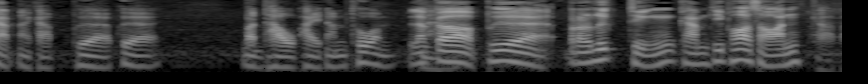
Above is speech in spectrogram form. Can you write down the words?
ครับนะครับ เพื่อเพื่อบรรเทาภัยน้ำท่วม แล้วก็เพื่อระลึกถึงคำที่พ่อสอนครับ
